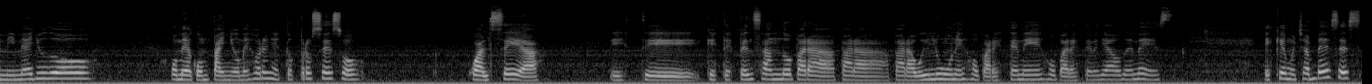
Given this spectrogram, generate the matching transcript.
mí me ayudó o me acompañó mejor en estos procesos, cual sea, este, que estés pensando para, para, para hoy lunes o para este mes o para este mediado de mes, es que muchas veces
